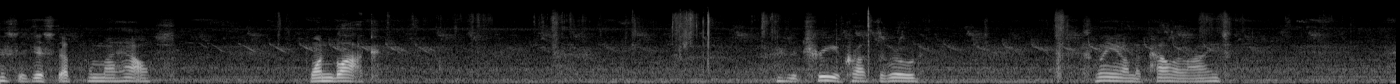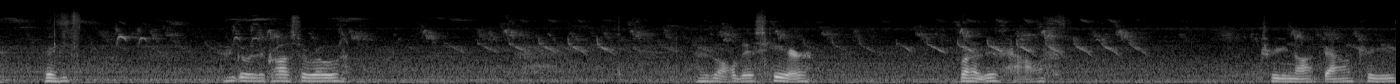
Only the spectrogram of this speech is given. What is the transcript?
This is just up from my house. One block. There's a tree across the road. It's laying on the power lines. Then it goes across the road. There's all this here. In front of this house. Tree knocked down, trees.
